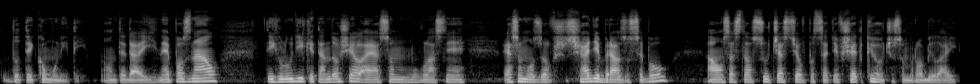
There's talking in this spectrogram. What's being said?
do tej komunity. On teda ich nepoznal, tých ľudí, keď tam došiel a ja som mu vlastne, ja som ho zo všade bral so sebou a on sa stal súčasťou v podstate všetkého, čo som robil aj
